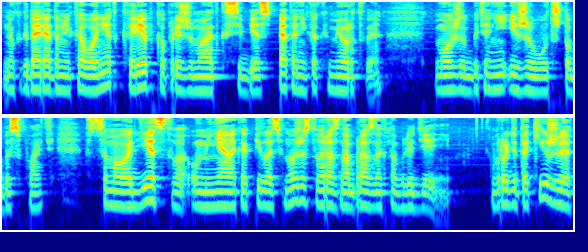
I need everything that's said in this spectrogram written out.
Но когда рядом никого нет, крепко прижимают к себе, спят они как мертвые. Может быть, они и живут, чтобы спать. С самого детства у меня накопилось множество разнообразных наблюдений. Вроде таких же...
